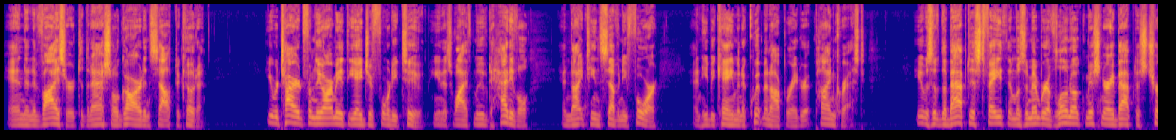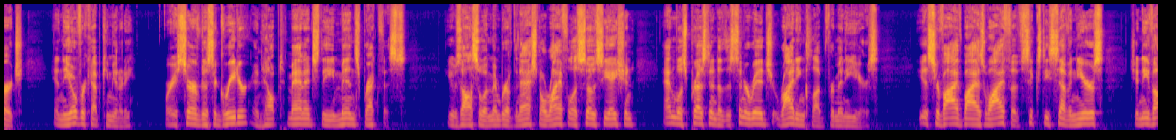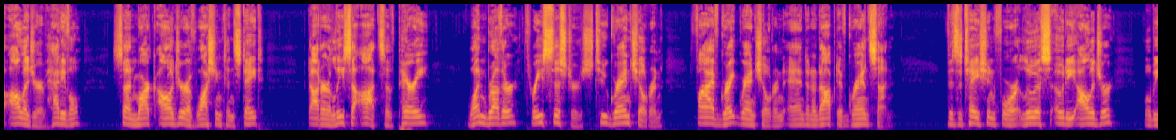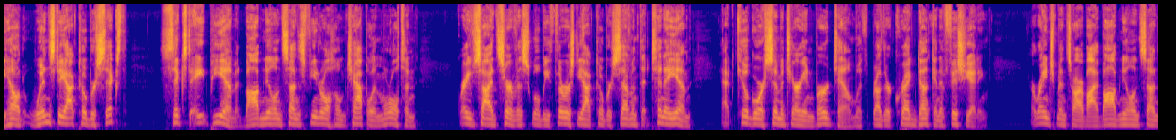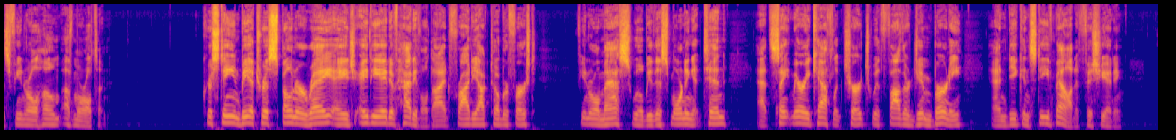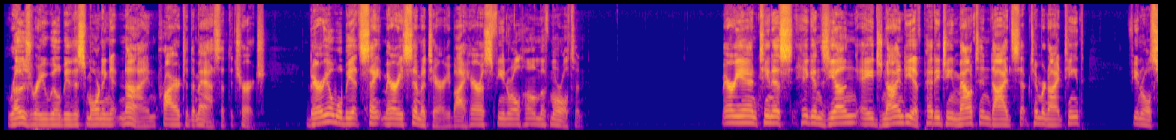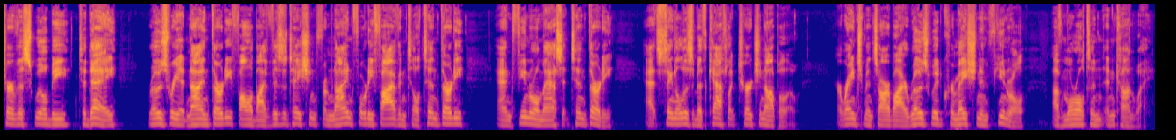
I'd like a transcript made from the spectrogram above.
and an advisor to the National Guard in South Dakota. He retired from the Army at the age of 42. He and his wife moved to Hattieville in 1974, and he became an equipment operator at Pinecrest. He was of the Baptist faith and was a member of Lone Oak Missionary Baptist Church in the Overcup community, where he served as a greeter and helped manage the men's breakfasts. He was also a member of the National Rifle Association and was president of the Center Ridge Riding Club for many years. He is survived by his wife of 67 years, Geneva Olliger of Hattieville, son Mark Olliger of Washington State, daughter Lisa Otts of Perry, one brother, three sisters, two grandchildren, five great grandchildren, and an adoptive grandson. Visitation for Louis Odie Olliger will be held Wednesday, October 6th 6 to 8 p.m. at Bob Neal and Sons Funeral Home Chapel in Morrilton. Graveside service will be Thursday, October 7th at 10 a.m. at Kilgore Cemetery in Birdtown with Brother Craig Duncan officiating. Arrangements are by Bob Neal and Sons Funeral Home of Morrilton. Christine Beatrice Sponer Ray, age 88 of Hattieville, died Friday, October 1st. Funeral Mass will be this morning at 10 at St. Mary Catholic Church with Father Jim Burney and Deacon Steve Mallet officiating. Rosary will be this morning at 9 prior to the Mass at the church. Burial will be at St. Mary Cemetery by Harris Funeral Home of Morrilton. Marianne Tinas Higgins Young, age 90 of Petit Mountain, died September 19th. Funeral service will be today, rosary at 9:30 followed by visitation from 9:45 until 10:30 and funeral mass at 10:30 at St. Elizabeth Catholic Church in Oppelo. Arrangements are by Rosewood Cremation and Funeral of Morrilton and Conway.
